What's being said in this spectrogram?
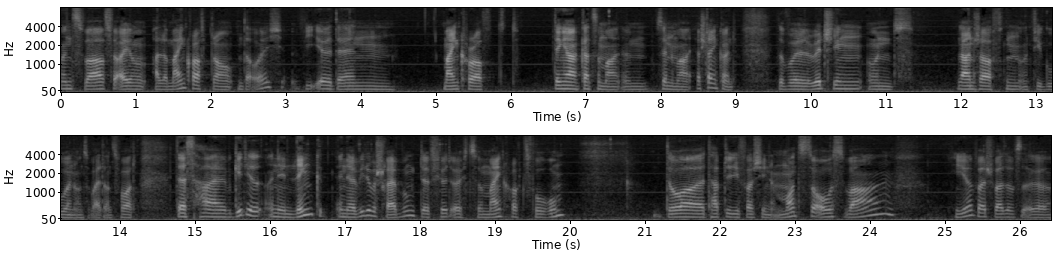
Und zwar für alle, Minecraft-Draw unter euch, wie ihr denn Minecraft-Dinger ganz normal im Cinema erstellen könnt. Sowohl Ridging und Landschaften und Figuren und so weiter und so fort. Deshalb geht ihr in den Link in der Videobeschreibung, der führt euch zum Minecraft Forum. Dort habt ihr die verschiedenen Mods zur Auswahl. Hier beispielsweise, was äh,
